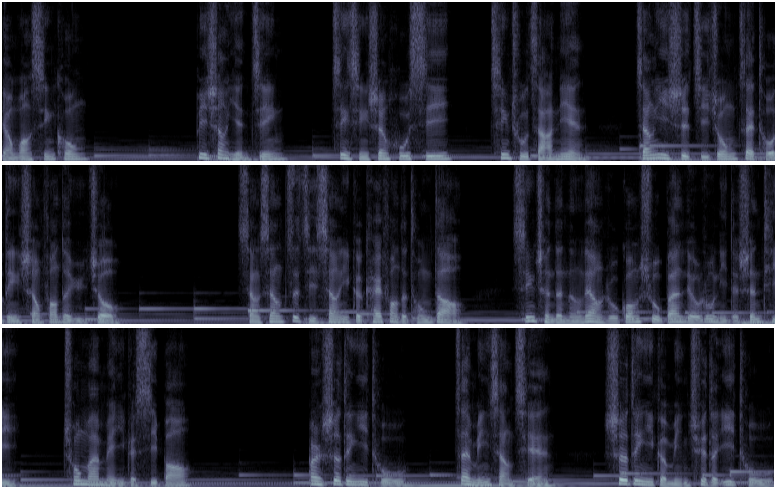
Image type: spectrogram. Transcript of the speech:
仰望星空，闭上眼睛，进行深呼吸，清除杂念，将意识集中在头顶上方的宇宙。想象自己像一个开放的通道，星辰的能量如光束般流入你的身体，充满每一个细胞。二、设定意图，在冥想前，设定一个明确的意图，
